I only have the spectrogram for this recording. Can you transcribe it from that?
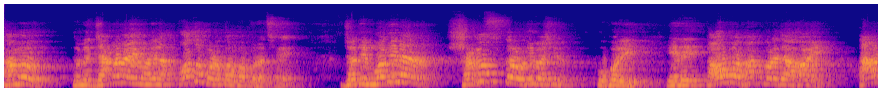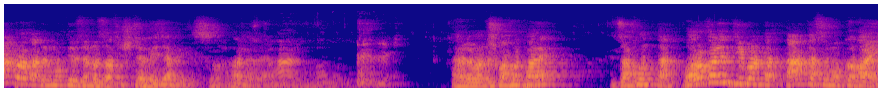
থামো। তুমি মহিলা কত বড় করেছে। যদি মদিনার সমস্ত অধিবাসীর উপরে এর এই ভাগ করে দেওয়া হয়, তারপর তাদের মুক্তির জন্য যথেষ্ট হয়ে যাবে। তাহলে মানুষ কখন পারে? যখন তার পরকালীন জীবনটা তার কাছে মুখ্য হয়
